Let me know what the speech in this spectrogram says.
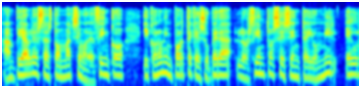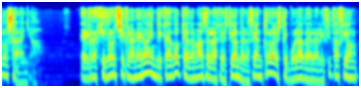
ampliables hasta un máximo de 5 y con un importe que supera los 161.000 euros al año. El regidor chiclanero ha indicado que además de la gestión del centro estipulada en la licitación,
